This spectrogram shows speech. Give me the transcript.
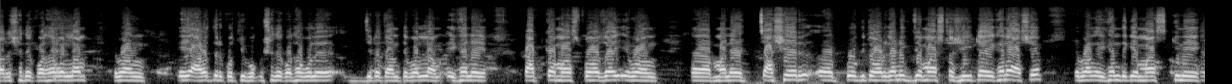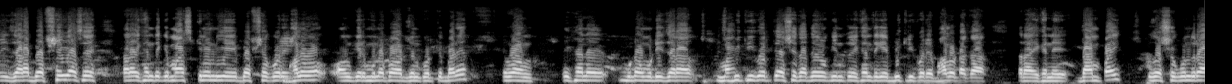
তাদের সাথে কথা বললাম এবং এই আড়তের কর্তৃপক্ষের সাথে কথা বলে যেটা জানতে পারলাম, এখানে টাটকা মাছ পাওয়া যায় এবং মানে চাষের প্রকৃত অর্গানিক যে মাছটা সেইটা এখানে আসে এবং এখান থেকে মাছ কিনে যারা ব্যবসায়ী আছে তারা এখান থেকে মাছ কিনে নিয়ে ব্যবসা করে ভালো অঙ্কের মুনাফা অর্জন করতে পারে এবং এখানে মোটামুটি যারা বিক্রি করতে আসে তাদেরও কিন্তু এখান থেকে বিক্রি করে ভালো টাকা তারা এখানে দাম পায়। দর্শক বন্ধুরা,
